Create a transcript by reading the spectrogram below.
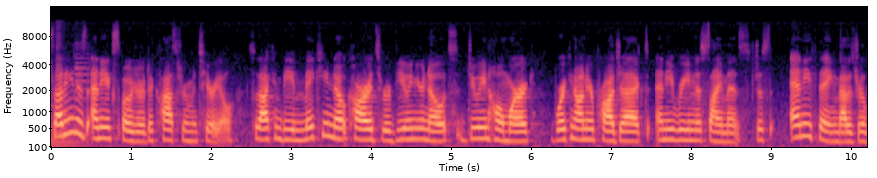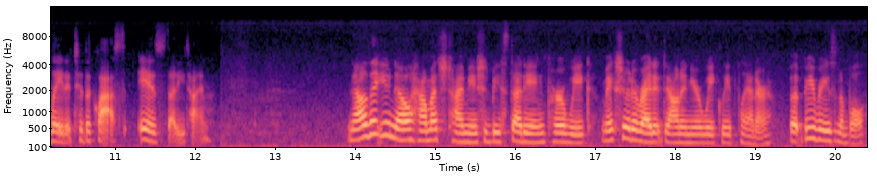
Studying is any exposure to classroom material. So that can be making note cards, reviewing your notes, doing homework, working on your project, any reading assignments, just anything that is related to the class is study time. Now that you know how much time you should be studying per week, make sure to write it down in your weekly planner. But be reasonable.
